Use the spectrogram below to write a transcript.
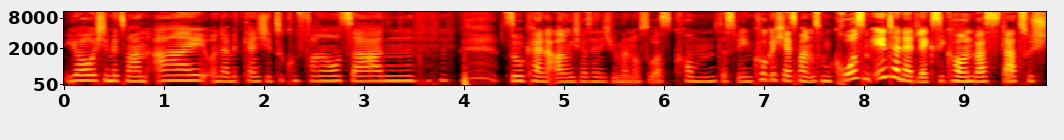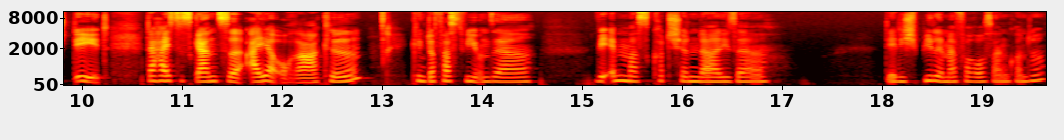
yo, ich nehme jetzt mal ein Ei und damit kann ich die Zukunft voraussagen. so, keine Ahnung, ich weiß ja nicht, wie man auf sowas kommt. Deswegen gucke ich jetzt mal in unserem großen Internetlexikon, was dazu steht. Da heißt das Ganze Eierorakel. Klingt doch fast wie unser WM-Maskottchen da, dieser, der die Spiele immer voraussagen konnte.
